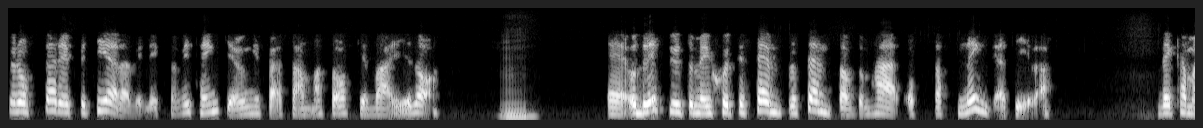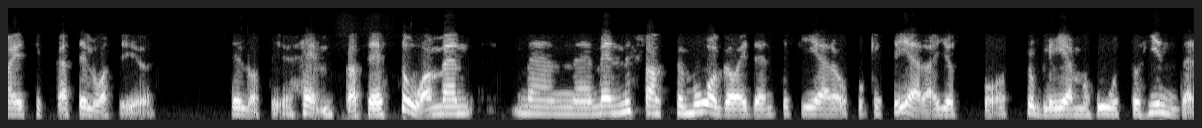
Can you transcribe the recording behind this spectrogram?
men ofta repeterar vi. Liksom. Vi tänker ungefär samma saker varje dag. Mm. Eh, och dessutom är 75 procent av de här oftast negativa. Det kan man ju tycka att det låter ju, det låter ju hemskt att det är så, men, men människans förmåga att identifiera och fokusera just på problem, hot och hinder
